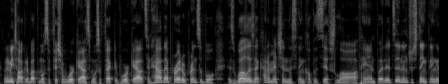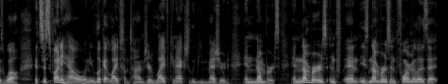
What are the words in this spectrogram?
I'm going to be talking about the most efficient workouts, most effective workouts, and how that Pareto principle, as well as I kind of mentioned this thing called the Zipf's law offhand, but it's an interesting thing as well. It's just funny how when you look at life sometimes, your life can actually be measured in numbers. And numbers and, and these numbers and formulas that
